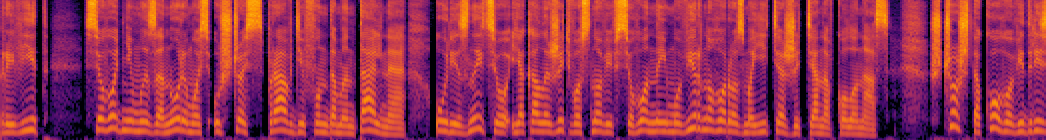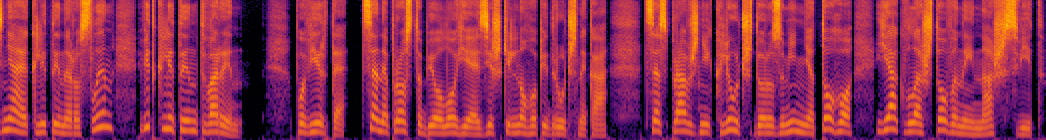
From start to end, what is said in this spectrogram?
Привіт! Сьогодні ми зануримось у щось справді фундаментальне, у різницю, яка лежить в основі всього неймовірного розмаїття життя навколо нас. Що ж такого відрізняє клітини рослин від клітин тварин? Повірте, це не просто біологія зі шкільного підручника, це справжній ключ до розуміння того, як влаштований наш світ.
